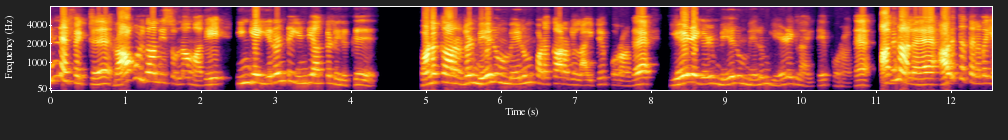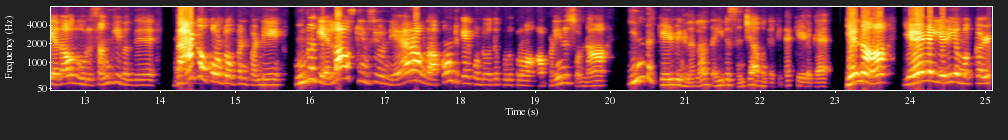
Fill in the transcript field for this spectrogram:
இன் எஃபெக்ட் ராகுல் காந்தி சொன்ன மாதிரி இங்க இரண்டு இந்தியாக்கள் இருக்கு. பணக்காரர்கள் மேலும் மேலும் பணக்காரர்கள் ஆயிட்டே போறாங்க. ஏழைகள் மேலும் மேலும் ஏழைகள் ஆயிட்டே போறாங்க. அதனால அடுத்த தடவை ஏதாவது ஒரு சங்கி வந்து பேங்க் அக்கவுண்ட் ஓபன் பண்ணி உங்களுக்கு எல்லா ஸ்கீம்ஸையும் நேரா உங்க அக்கௌண்ட்டுக்கே கொண்டு வந்து கொடுக்குறோம் அப்படின்னு சொன்னா இந்த கேள்விகள் எல்லாம் தயவு செஞ்சு அவங்க கிட்ட கேளுங்க. ஏன்னா ஏழை எளிய மக்கள்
